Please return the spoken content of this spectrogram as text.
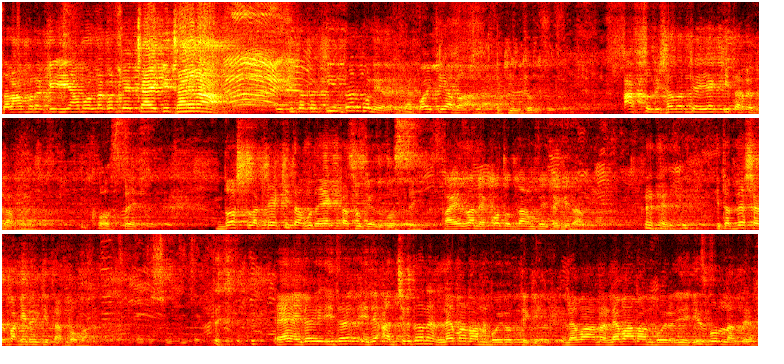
তাহলে আমরা কি এই আমলটা করতে চাই কি চাই না? এই কিতাবটা কিনতে আর রাখবে কয়টি আবার? কিন্তু। আটচল্লিশ হাজার টাকা এক কিতাবের দাম। খসছে দশ লাখ টাকা কিতাব বোধ একটা চোখে বসছে। পায়ে জানে কত দাম এটা কিতাব? এটা দেশের বাহিরের কিতাব, বাবা। হ্যাঁ এটা এটা এটা আনছিল না লেবানন বৈরত থেকে। লেবানন লেবানন বৈরত হিজবুল্লাহ দেশ।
